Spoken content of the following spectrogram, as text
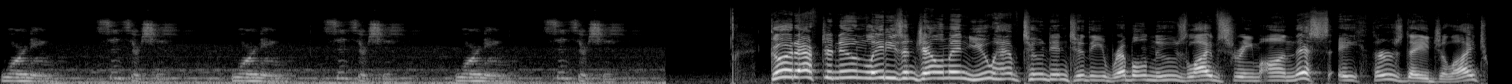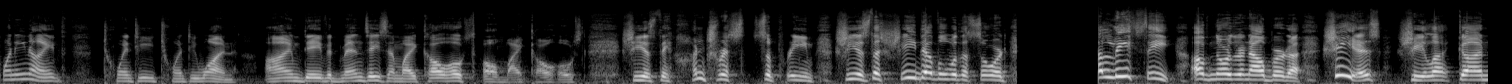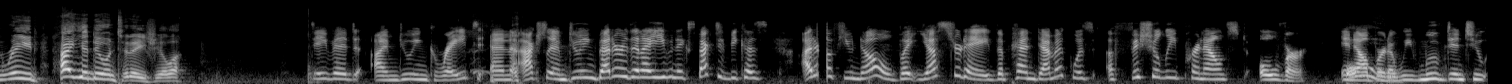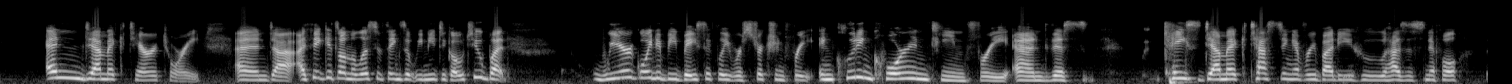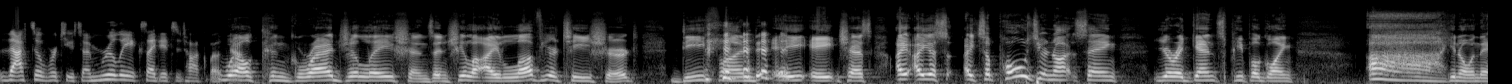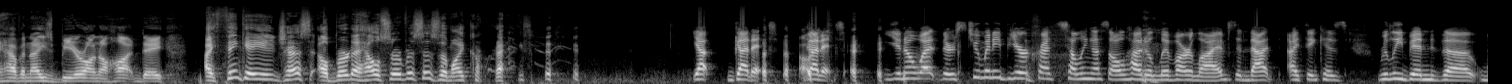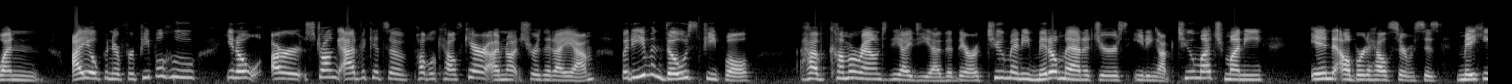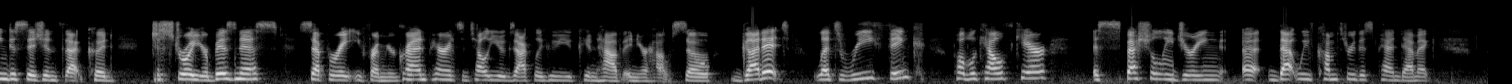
Warning, censorship. Warning, censorship. Warning, censorship. Good afternoon, ladies and gentlemen. You have tuned into the Rebel News live stream on this, a Thursday, July 29th, 2021. I'm David Menzies and my co-host, oh my co-host, she is the Huntress Supreme. She is the she-devil with a sword. Khaleesi of Northern Alberta. She is Sheila Gunn Reid. How you doing today, Sheila? David, I'm doing great. And actually, I'm doing better than I even expected because I don't know if you know, but yesterday the pandemic was officially pronounced over in oh. Alberta. We've moved into endemic territory. And uh, I think it's on the list of things that we need to go to, but we're going to be basically restriction free, including quarantine free. And this case demic testing everybody who has a sniffle that's over too. So I'm really excited to talk about well, that. Well, congratulations. And Sheila, I love your t shirt, Defund AHS. I, I, I suppose you're not saying you're against people going, ah, you know, when they have a nice beer on a hot day. I think AHS, Alberta Health Services, am I correct? Yep, got it. Got okay. it. You know what? There's too many bureaucrats telling us all how to live our lives. And that, I think, has really been the one eye opener for people who, you know, are strong advocates of public health care. I'm not sure that I am. But even those people have come around to the idea that there are too many middle managers eating up too much money in Alberta Health Services, making decisions that could destroy your business, separate you from your grandparents and tell you exactly who you can have in your house. So, gut it. Let's rethink public health care, especially during uh, that we've come through this pandemic.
